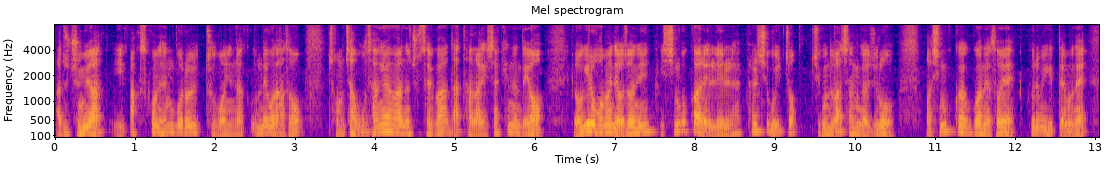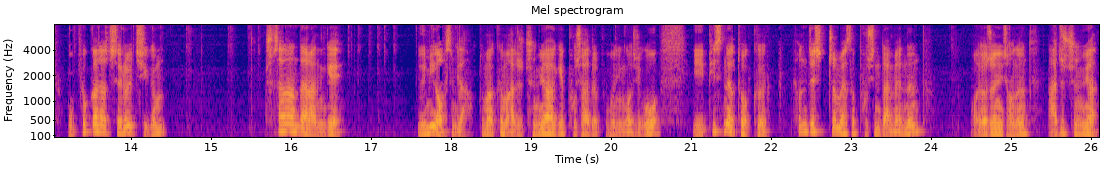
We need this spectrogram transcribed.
아주 중요한 이 박스권 횡보를 두 번이나 끝내고 나서 점차 우상향하는 추세가 나타나기 시작했는데요. 여기를 보면 여전히 이 신고가 랠리를 펼치고 있죠. 지금도 마찬가지로 어, 신고가 구간에서의 흐름이기 때문에 목표가 자체를 지금 추산한다라는 게 의미가 없습니다. 그만큼 아주 중요하게 보셔야 될 부분인 것이고 이 피스 네트워크 현재 시점에서 보신다면은 어, 여전히 저는 아주 중요한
